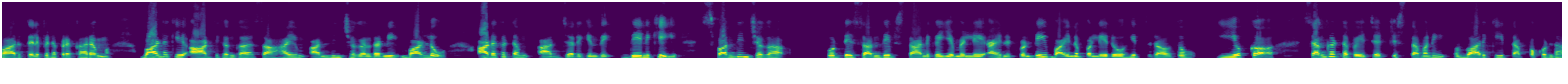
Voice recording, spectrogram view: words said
వారు తెలిపిన ప్రకారం వాళ్ళకి ఆర్థికంగా సహాయం అందించగలరని వాళ్ళు అడగటం జరిగింది. దీనికి స్పందించగా పొట్టి సందీప్ స్థానిక ఎమ్మెల్యే అయినటువంటి బైనపల్లి రోహిత్ రావుతో ఈ యొక్క సంఘటనపై చర్చిస్తామని వారికి తప్పకుండా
